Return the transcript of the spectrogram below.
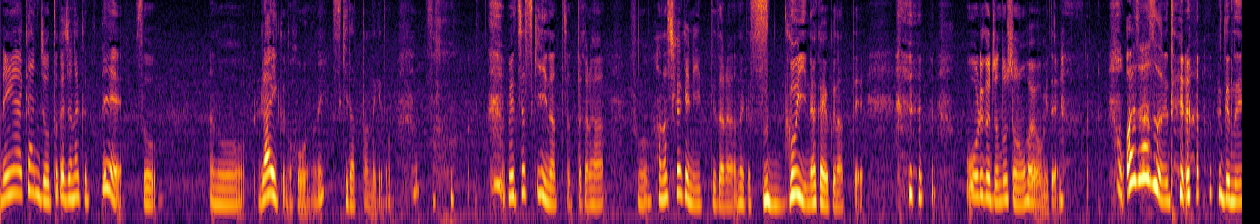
恋愛感情とかじゃなくってそうあのライクの方のね好きだったんだけど。そう。めっちゃ好きになっちゃったからその話しかけに行ってたらなんかすっごい仲良くなって「おリカちゃんどうしたの？おはよう」みたいな「おはようございます」みたいな。なんかね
